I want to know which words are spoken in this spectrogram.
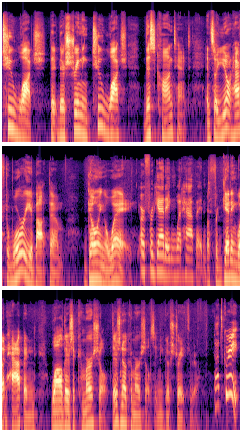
to watch. They're streaming to watch this content, and so you don't have to worry about them going away or forgetting what happened. or forgetting what happened while there's a commercial. There's no commercials, and you go straight through. That's great.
